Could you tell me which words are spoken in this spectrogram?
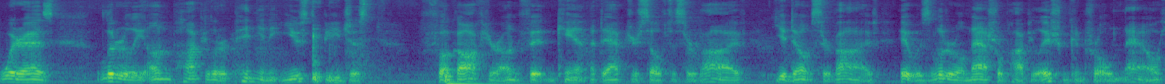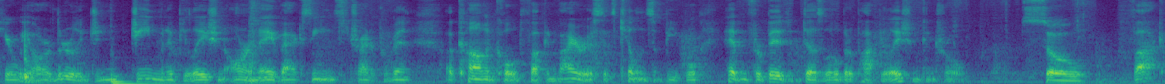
Whereas, literally, unpopular opinion, it used to be just fuck off. You're unfit and can't adapt yourself to survive. You don't survive. It was literal natural population control. Now here we are, literally gene, gene manipulation, RNA vaccines to try to prevent a common cold fucking virus that's killing some people. Heaven forbid it does a little bit of population control. So, Fuck.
